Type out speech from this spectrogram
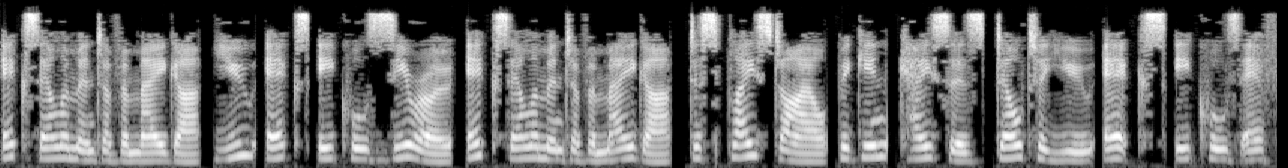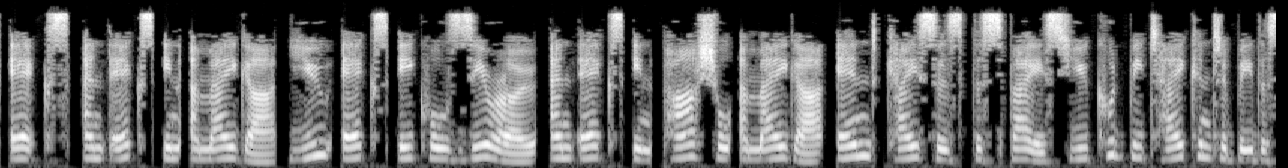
x element of omega U x equals zero x element of omega display style begin cases delta U x equals f x and x in omega U x equals zero and x in partial omega end cases. The space U could be taken to be the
